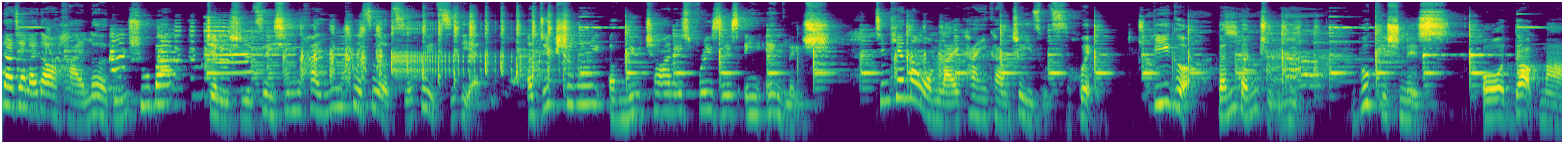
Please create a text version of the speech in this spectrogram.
大家来到海乐读书吧，这里是最新汉英特色词汇词典，A Dictionary of New Chinese Phrases in English。今天呢，我们来看一看这一组词汇。第一个，本本主义，bookishness or dogma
